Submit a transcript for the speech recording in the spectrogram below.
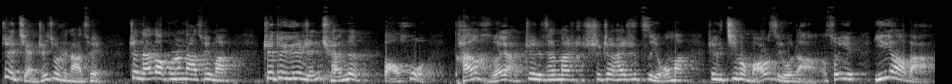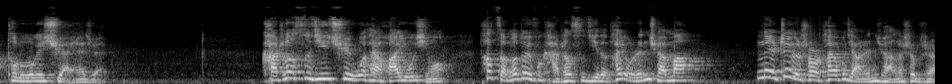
这简直就是纳粹，这难道不是纳粹吗？这对于人权的保护弹劾呀，这个他妈是这还是自由吗？这个鸡巴毛自由党，所以一定要把特鲁多给选下去。卡车司机去渥太华游行。他怎么对付卡车司机的？他有人权吗？那这个时候他又不讲人权了，是不是？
